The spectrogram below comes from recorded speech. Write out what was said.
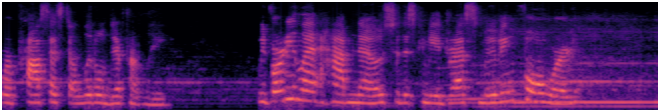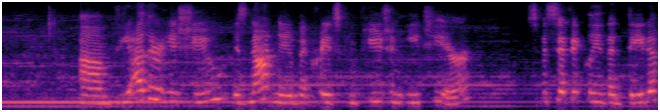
were processed a little differently. We've already let HAB know, so this can be addressed moving forward. Um, the other issue is not new, but creates confusion each year. Specifically, the data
